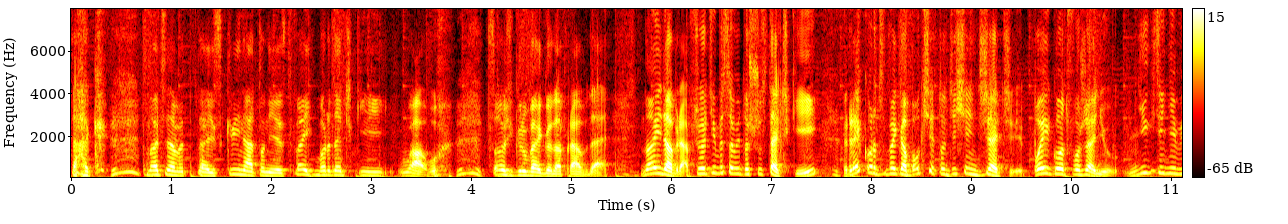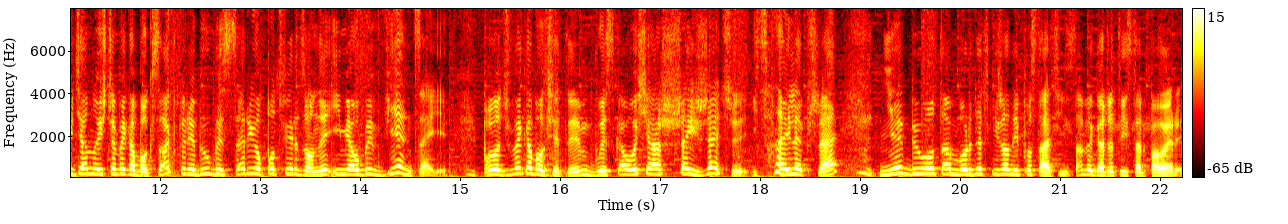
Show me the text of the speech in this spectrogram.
Tak, macie nawet tutaj screena, to nie jest fake, mordeczki, wow, coś grubego naprawdę. No i dobra, przechodzimy sobie do szósteczki. Rekord w Megaboxie to 10 rzeczy. Po jego otworzeniu nigdzie nie widziano jeszcze Megaboxa, który byłby serio potwierdzony i miałby więcej. Ponoć w Megaboxie tym błyskało się aż 6 rzeczy i co najlepsze, nie było tam mordeczki żadnej postaci, same gadżety i star powery.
